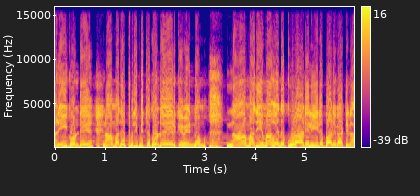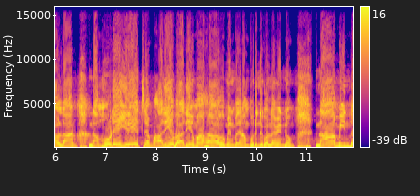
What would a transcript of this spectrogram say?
அணுகி கொண்டு நாம் அதை புதுப்பித்து கொண்டே இருக்க வேண்டும். நாம் அதிகமாக இந்த குரானில் ஈடுபாடு காட்டினால்தான் நம்முடைய இரையச்சம் அதிக அதிகமாக ஆகும் என்பதை நாம் புரிந்து கொள்ள வேண்டும். நாம் இந்த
